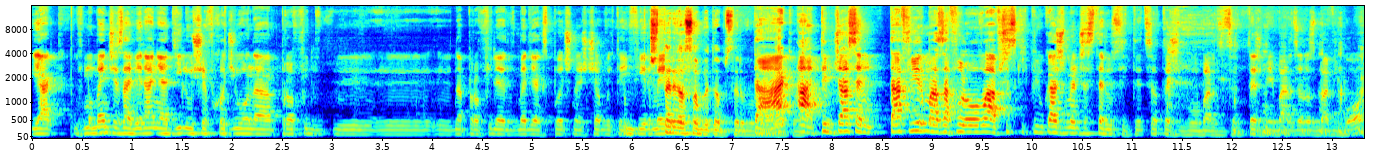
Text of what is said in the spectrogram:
jak w momencie zawierania dealu się wchodziło na profil, y, y, na profile w mediach społecznościowych tej firmy. Cztery osoby to obserwowały. Tak, a tymczasem ta firma zafollowowała wszystkich piłkarzy Manchesteru City, co też było bardzo, co też mnie bardzo rozbawiło.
